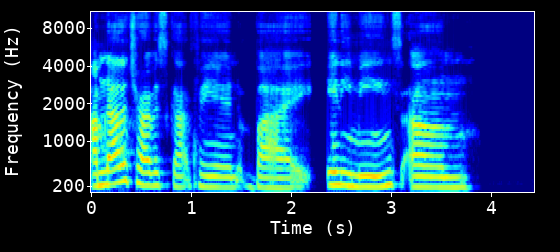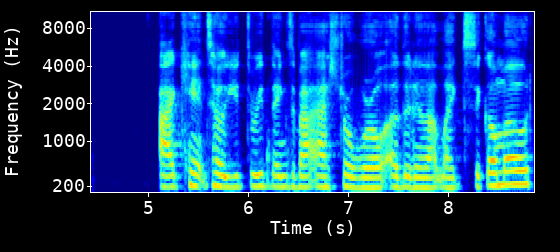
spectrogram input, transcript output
I'm not a Travis Scott fan by any means. Um I can't tell you three things about Astroworld other than I liked Sicko Mode.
